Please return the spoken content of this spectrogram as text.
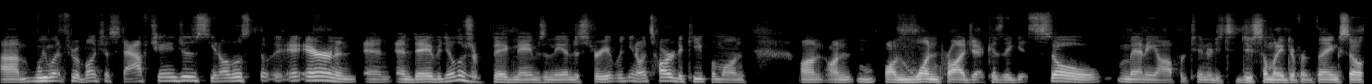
um, we went through a bunch of staff changes. You know, those Aron and and and David. You know, those are big names in the industry. It, you know, it's hard to keep them on on on on one project because they get so many opportunities to do so many different things. So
